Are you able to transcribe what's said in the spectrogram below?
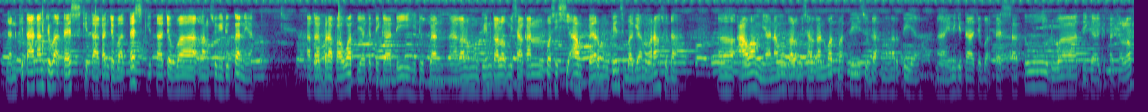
Dan kita akan coba tes, kita akan coba tes, kita coba langsung hidupkan ya. Ada berapa watt ya ketika dihidupkan. Nah kalau mungkin kalau misalkan posisi ampere mungkin sebagian orang sudah uh, awam ya. Namun kalau misalkan watt pasti sudah mengerti ya. Nah ini kita coba tes. 1 2 3 kita colok.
